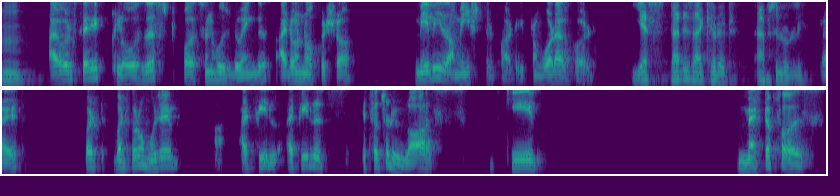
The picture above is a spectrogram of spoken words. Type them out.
Hmm. I would say closest person who's doing this, I don't know for sure, maybe Amish Tripathi, from what I've heard. Yes, that is accurate. Absolutely. Right. But but bro, mujhe, I feel I feel it's it's such a loss. Ki metaphors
